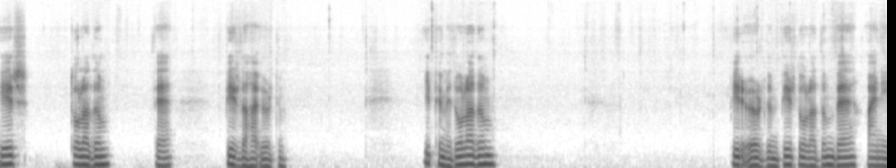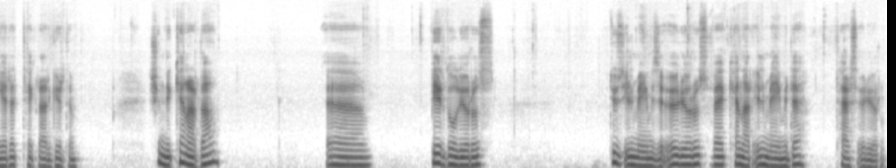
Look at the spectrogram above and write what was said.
Bir doladım ve bir daha ördüm. İpimi doladım. Bir ördüm, bir doladım ve aynı yere tekrar girdim. Şimdi kenarda eee, bir doluyoruz. Düz ilmeğimizi örüyoruz ve kenar ilmeğimi de ters örüyorum.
